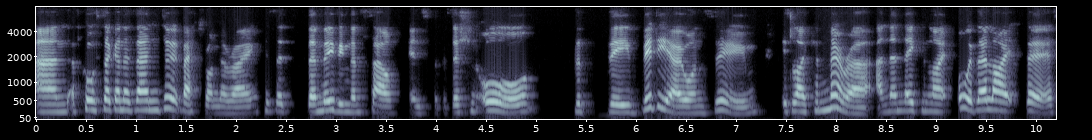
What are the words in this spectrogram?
And of course, they're going to then do it better on their own because they're, they're moving themselves into the position. Or the, the video on Zoom is like a mirror. And then they can, like, oh, if they're like this,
